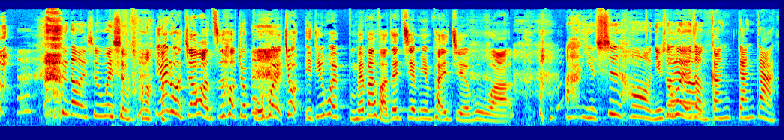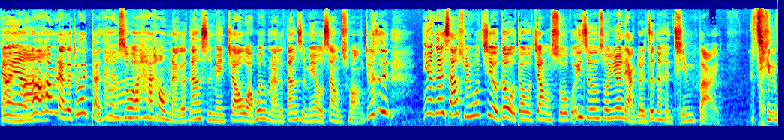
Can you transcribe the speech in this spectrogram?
这到底是为什么？因为如果交往之后就不会，就一定会没办法再见面拍节目啊。啊，也是哈，你说会有一种尴尴尬感对呀，然后他们两个就会感叹说：“还好我们两个当时没交往，或者我们两个当时没有上床。”就是因为在《杀水》或《基友》都有都有这样说过，意思就是说，因为两个人真的很清白，清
